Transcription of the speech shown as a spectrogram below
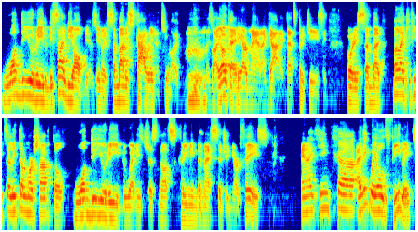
what do you read beside the obvious? You know if somebody's scowling at you like mm, it's like okay they are mad i got it that's pretty easy. Or is somebody but like if it's a little more subtle what do you read when it's just not screaming the message in your face and I think uh, I think we all feel it,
